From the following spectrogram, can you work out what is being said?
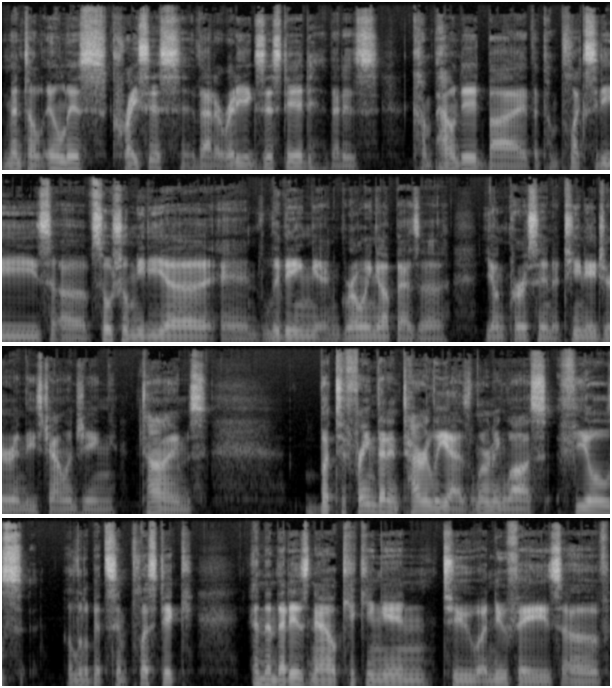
mental illness crisis that already existed that is compounded by the complexities of social media and living and growing up as a young person, a teenager in these challenging times. But to frame that entirely as learning loss feels a little bit simplistic. And then that is now kicking in to a new phase of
